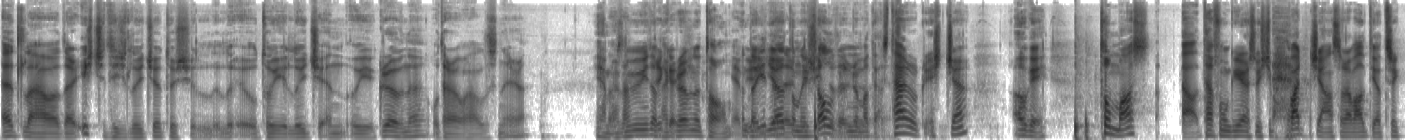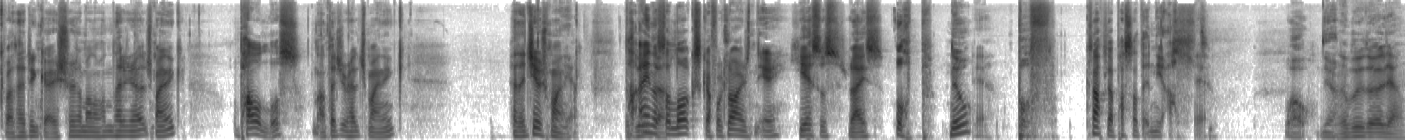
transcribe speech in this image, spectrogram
Eller har det inte tid lite, och tog lite än i grövna, och tar av halsen nere. Ja, men vi vet att det grövna tar. Men det gör de själva nu, Mattias. Det här är inte. Okej, Thomas, ja, det fungerar så inte budget ansar av alltid att trycka vad det rinkar är så man har här smajning och Paulus han det är helt smajning det är ju smajning det ena så låg ska förklaringen är Jesus reis upp nu puff knappt har passat in i allt wow ja. Nu blir det öliga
